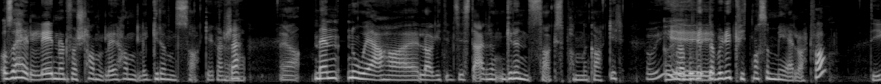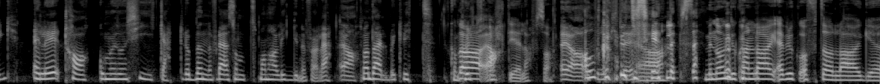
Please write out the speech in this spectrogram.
Og så heller, når du først handler, handle grønnsaker, kanskje. Ja. Ja. Men noe jeg har laget i det siste, er liksom grønnsakspannekaker. Da blir, du, da blir du kvitt masse mel, i hvert fall. Digg. Eller taco med sånn kikerter og bønner, for det er sånt man har liggende, føler jeg. Ja. Som er deilig å bli kvitt. Du kan putte ja. alt i en lefse. ja, Alt kan puttes i en lefse. Men òg du kan lage Jeg bruker ofte å lage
